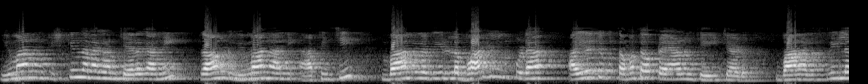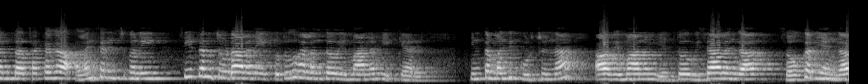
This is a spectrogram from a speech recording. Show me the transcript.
విమానం కిష్కింద నగరం చేరగానే రాముడు విమానాన్ని ఆపించి బానర వీరుల భార్యలను కూడా అయోధ్యకు తమతో ప్రయాణం చేయించాడు. వానర స్త్రీలంతా చక్కగా అలంకరించుకొని సీతను చూడాలనే కుతూహలంతో విమానం ఎక్కారు. ఇంతమంది కూర్చున్నా ఆ విమానం ఎంతో విశాలంగా సౌకర్యంగా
